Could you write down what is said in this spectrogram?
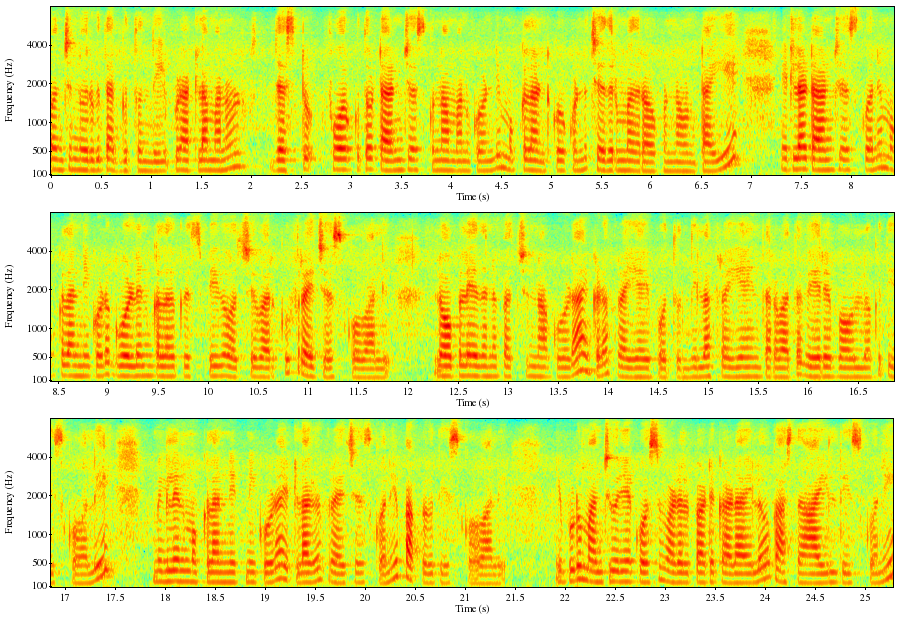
కొంచెం నురుగు తగ్గుతుంది. ఇప్పుడు అట్లా మనం జస్ట్ ఫోర్క్తో టర్న్ చేసుకున్నాం అనుకోండి ముక్కలు అంటుకోకుండా చెదురుమదురు అవ్వకుండా ఉంటాయి. ఇట్లా టర్న్ చేసుకొని ముక్కలన్నీ కూడా గోల్డెన్ కలర్ క్రిస్పీగా వచ్చే వరకు ఫ్రై చేసుకోవాలి. లోపల ఏదైనా పచ్చున్నా కూడా ఇక్కడ ఫ్రై అయిపోతుంది. ఇలా ఫ్రై అయిన తర్వాత వేరే బౌల్లోకి తీసుకోవాలి. మిగిలిన ముక్కలన్నిటినీ కూడా ఇట్లాగే ఫ్రై చేసుకొని పక్కకు తీసుకోవాలి. ఇప్పుడు మంచూరియా కోసం వడలపాటి కడాయిలో కాస్త ఆయిల్ తీసుకొని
